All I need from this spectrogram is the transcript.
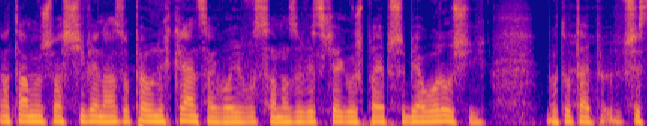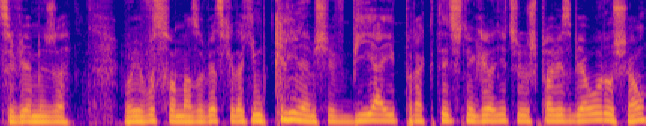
no tam już właściwie na zupełnych krańcach województwa mazowieckiego, już prawie przy Białorusi. Bo tutaj wszyscy wiemy, że województwo mazowieckie takim klinem się wbija i praktycznie graniczy już prawie z Białorusią.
